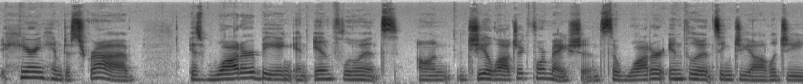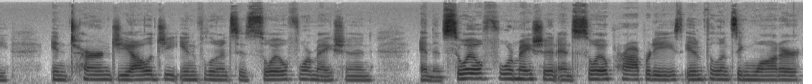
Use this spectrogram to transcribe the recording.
hearing him describe is water being an influence on geologic formation. So, water influencing geology, in turn, geology influences soil formation, and then soil formation and soil properties influencing water,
